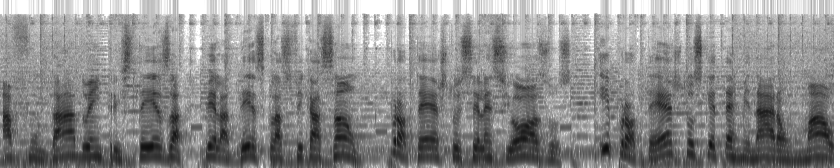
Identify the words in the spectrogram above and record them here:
afundado em tristeza pela desclassificação. Protestos silenciosos e protestos que terminaram mal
